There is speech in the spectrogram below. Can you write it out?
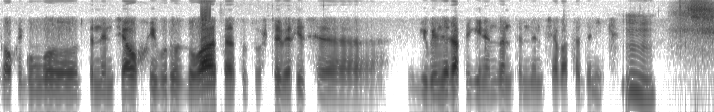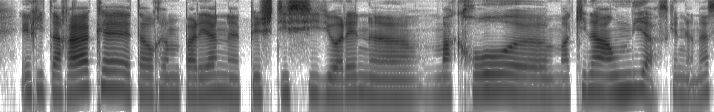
gaur egungo tendentzia hori buruz doa eta ez dut uste berriz e, gibilerat eginen duen tendentzia bat denik. Mm. Erritarrak eta horren parean eh, pestizidioaren uh, makro uh, makina handia azkenean ez,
